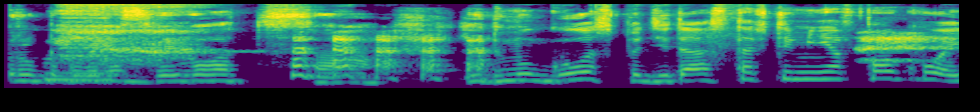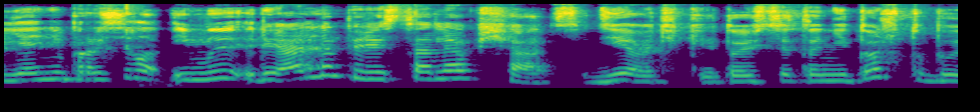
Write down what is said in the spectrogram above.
грубо говоря, своего отца. Я думаю, господи, да оставь ты меня в покое. Я не просила. И мы реально перестали общаться, девочки. То есть это не то, чтобы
